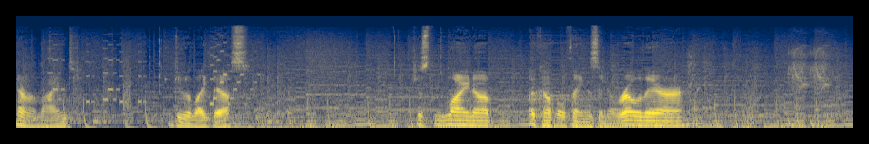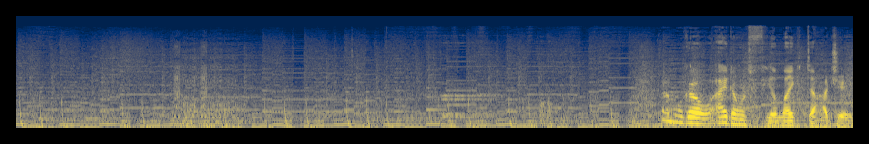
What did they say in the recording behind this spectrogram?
Never mind. I'll do it like this. Just line up a couple things in a row there. And we'll go, I don't feel like dodging.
